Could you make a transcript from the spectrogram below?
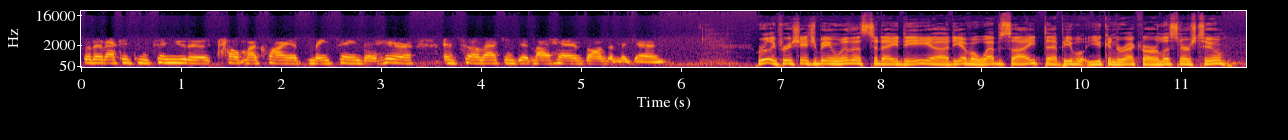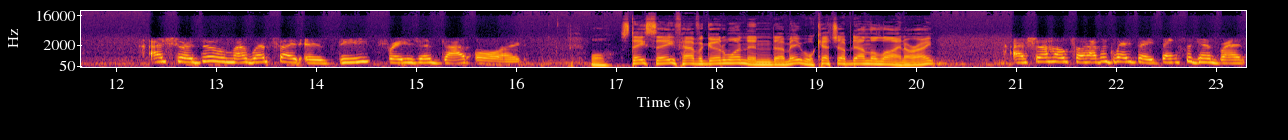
so that I can continue to help my clients maintain their hair until I can get my hands on them again. Really appreciate you being with us today, Dee. Uh, do you have a website that people you can direct our listeners to? I sure do. My website is dfrazier.org. Well, stay safe, have a good one, and uh, maybe we'll catch up down the line, all right? I sure hope so. Have a great day. Thanks again, Brent.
